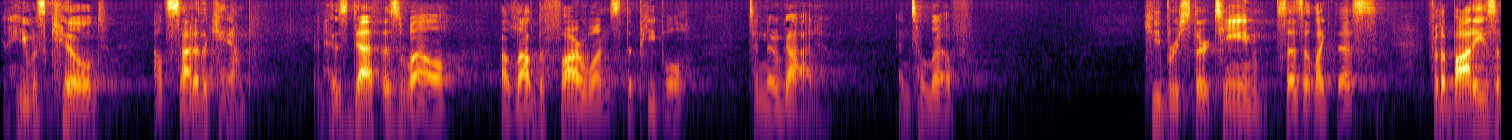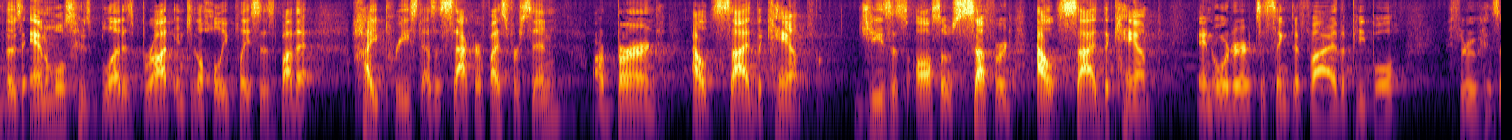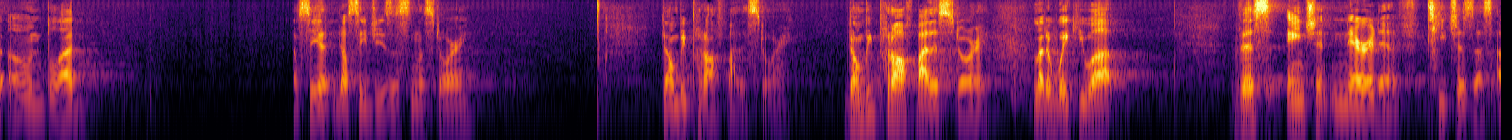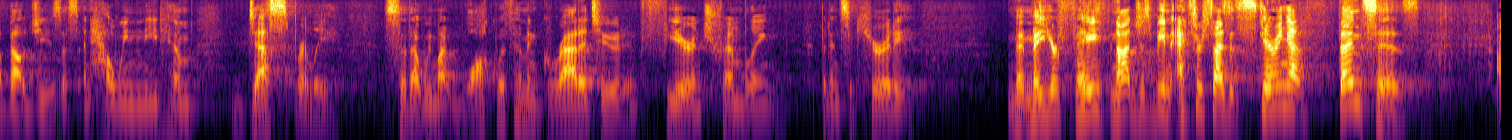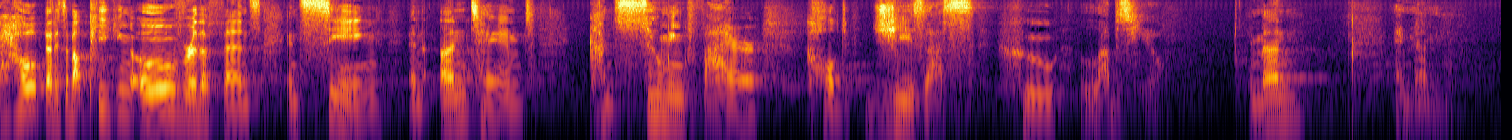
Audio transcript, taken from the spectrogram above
and he was killed outside of the camp, and his death as well allowed the far ones, the people, to know God and to live. Hebrews 13 says it like this for the bodies of those animals whose blood is brought into the holy places by the high priest as a sacrifice for sin are burned outside the camp. Jesus also suffered outside the camp in order to sanctify the people through his own blood. Y'all see it? Y'all see Jesus in the story? Don't be put off by this story. Don't be put off by this story. Let it wake you up. This ancient narrative teaches us about Jesus and how we need him desperately so that we might walk with him in gratitude and fear and trembling, but in security. May, may your faith not just be an exercise at staring at fences. I hope that it's about peeking over the fence and seeing an untamed, consuming fire called Jesus who loves you. Amen. Amen.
